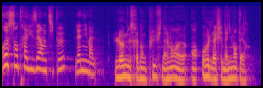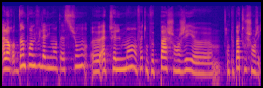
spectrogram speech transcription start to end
recentraliser un petit peu l'animal. L'homme ne serait donc plus finalement euh, en haut de la chaîne alimentaire. Alors, d'un point de vue de l'alimentation, euh, actuellement, en fait, on peut pas changer, euh, on peut pas tout changer.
